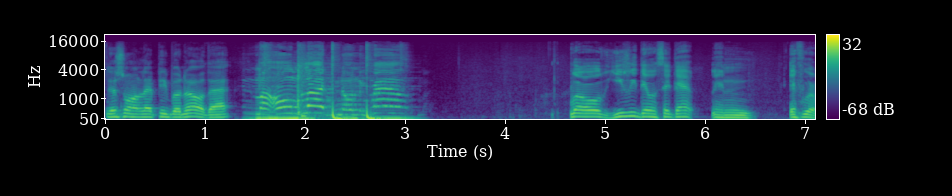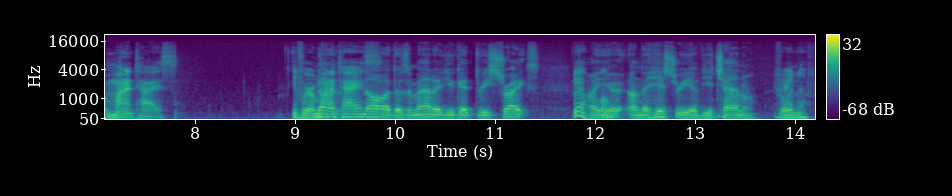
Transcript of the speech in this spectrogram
Just want to let people know that. My own blood on the ground. well, usually they will say that, in if we were monetized. If we were No, monetized, no, it doesn't matter. You get three strikes Yeah, on well. your on the history of your channel. fair enough.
